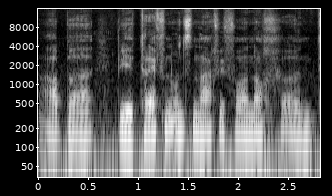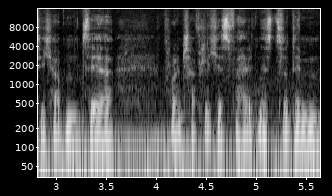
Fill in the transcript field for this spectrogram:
Aber wir treffen uns nach wie vor noch und ich habe ein sehr freundschaftliches Verhältnis zu dem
